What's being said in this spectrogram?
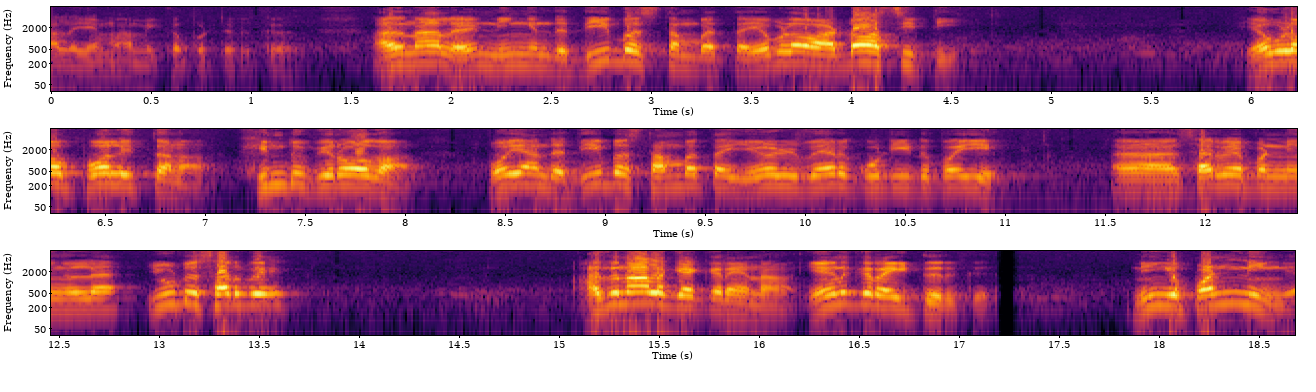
ஆலயம் அமைக்கப்பட்டிருக்கிறது. அதனால் நீங்கள் இந்த தீபஸ்தம்பத்தை எவ்வளோ அடாசிட்டி எவ்வளோ போலித்தனம் ஹிந்து விரோதம் போய் அந்த தீபஸ்தம்பத்தை ஏழு பேர் கூட்டிகிட்டு போய் சர்வே பண்ணீங்கல்ல? யூ டு சர்வே அதனால கேட்கிறேன் நான். எனக்கு ரைட் இருக்கு. நீங்க பண்ணீங்க.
